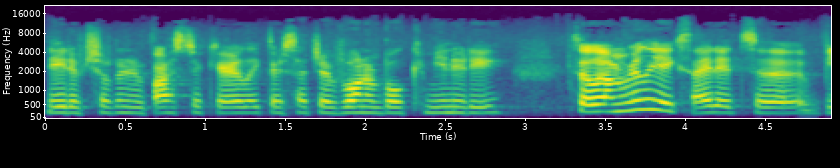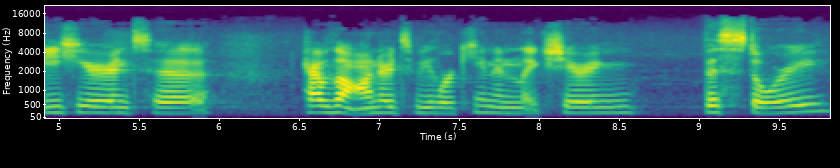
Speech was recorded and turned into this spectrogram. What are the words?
Native children in foster care. Like they're such a vulnerable community. So I'm really excited to be here and to have the honor to be working and like sharing this story.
